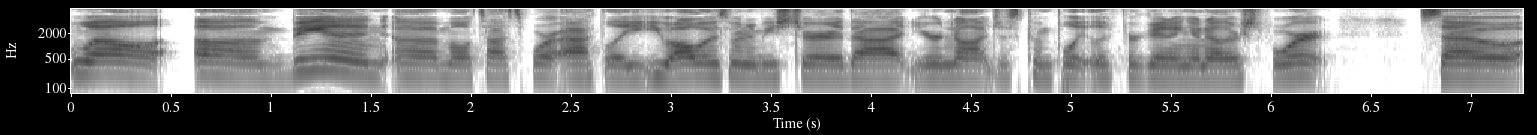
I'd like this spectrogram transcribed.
Well, um, being a multi sport athlete, you always want to be sure that you're not just completely forgetting another sport. So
